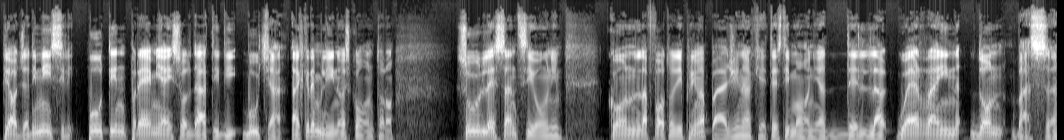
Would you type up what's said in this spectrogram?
pioggia di missili, Putin premia i soldati di Bucha, al Cremlino e scontro sulle sanzioni con la foto di prima pagina che testimonia della guerra in Donbass.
